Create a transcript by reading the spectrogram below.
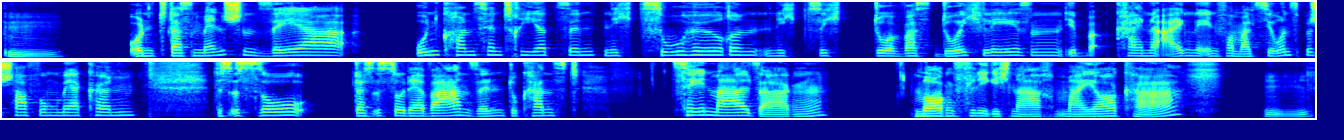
Mhm. und dass Menschen sehr unkonzentriert sind, nicht zuhören, nicht sich durch was durchlesen, keine eigene Informationsbeschaffung mehr können. Das ist so, das ist so der Wahnsinn. Du kannst zehnmal sagen, morgen fliege ich nach Mallorca. Mhm.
